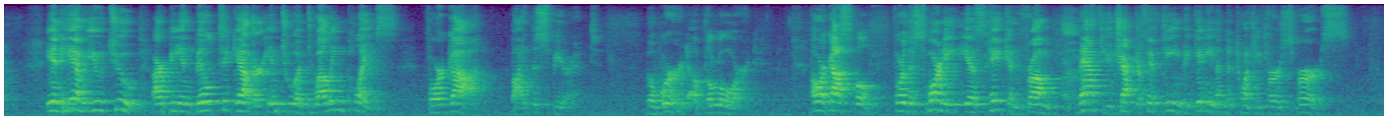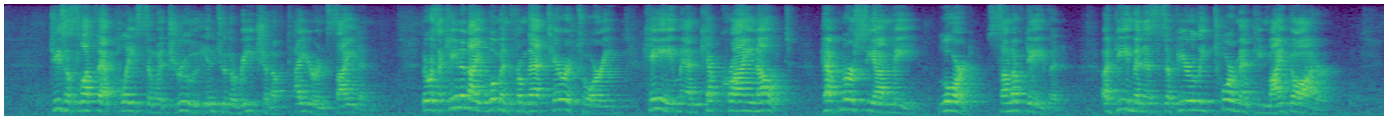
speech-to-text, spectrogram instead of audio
In him, you too are being built together into a dwelling place for God by the Spirit. The word of the Lord. Our gospel for this morning is taken from Matthew chapter 15, beginning at the 21st verse. Jesus left that place and withdrew into the region of Tyre and Sidon. There was a Canaanite woman from that territory came and kept crying out, Have mercy on me, Lord, son of David. A demon is severely tormenting my daughter.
